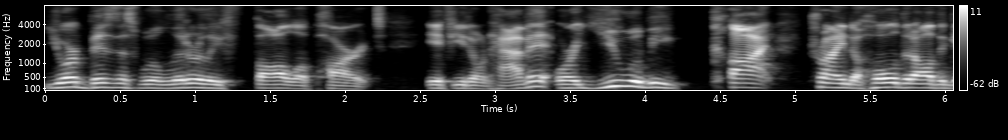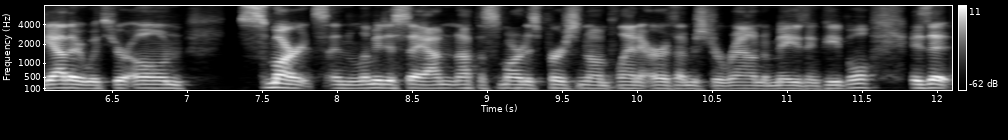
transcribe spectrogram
your business will literally fall apart if you don't have it, or you will be caught trying to hold it all together with your own smarts and let me just say i'm not the smartest person on planet earth i'm just around amazing people is that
